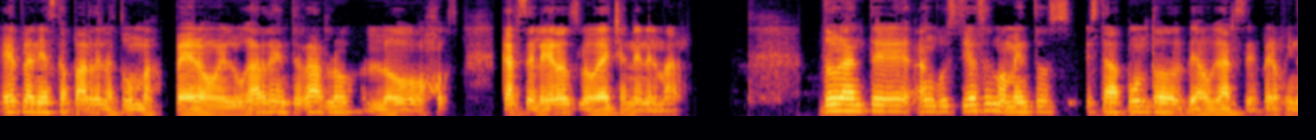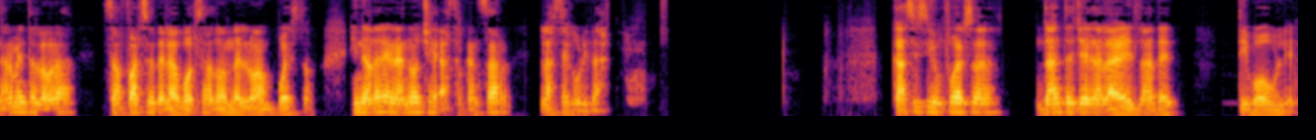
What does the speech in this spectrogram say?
Él planea escapar de la tumba, pero en lugar de enterrarlo, los carceleros lo echan en el mar. Durante angustiosos momentos está a punto de ahogarse, pero finalmente logra zafarse de la bolsa donde lo han puesto y nadar en la noche hasta alcanzar la seguridad. Casi sin fuerzas, Dante llega a la isla de Tiboulen,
